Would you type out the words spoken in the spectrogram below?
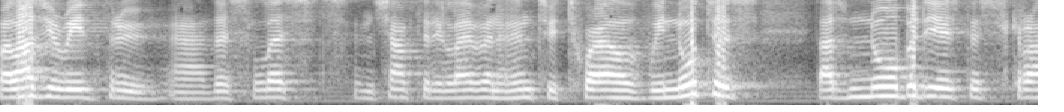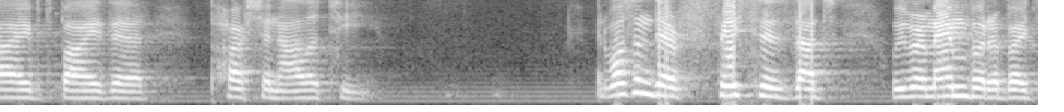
Well, as you read through uh, this list in chapter 11 and into 12, we notice that nobody is described by their personality. It wasn't their faces that we remember about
